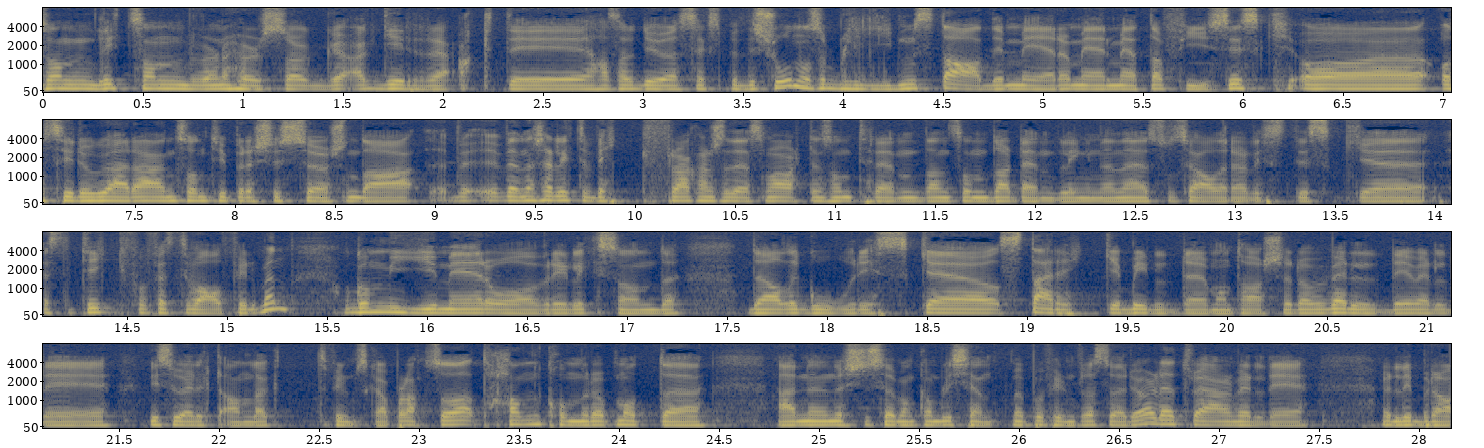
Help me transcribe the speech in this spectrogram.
sånn litt sånn Werner Herzog Agirre-aktig hasardiøs ekspedisjon, og så blir den stadig mer og mer metafysisk. Og, og Ciro Guerra er en sånn type regissør som da vender seg litt vekk fra kanskje det som har vært en sånn trend, en sånn Dardenne-lignende sosialrealistisk eh, estetikk for festivalfilmen, og går mye mer over i liksom det, det allegoriske og sterke bildemontasjer og veldig veldig visuelt anlagt filmskaper. Da. Så at han kommer og på en måte er en regissør man kan bli kjent med på Film fra sør i år, det tror jeg er en veldig, veldig, bra,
